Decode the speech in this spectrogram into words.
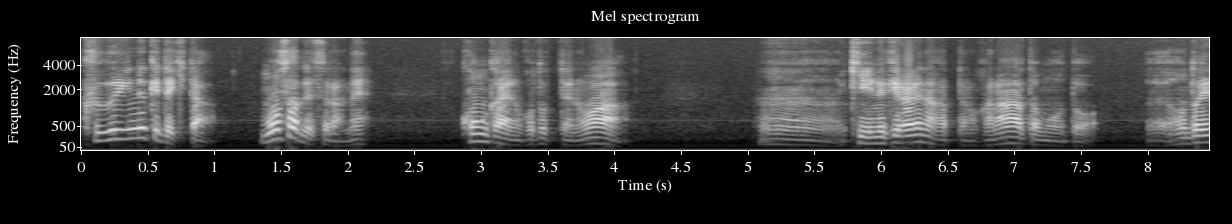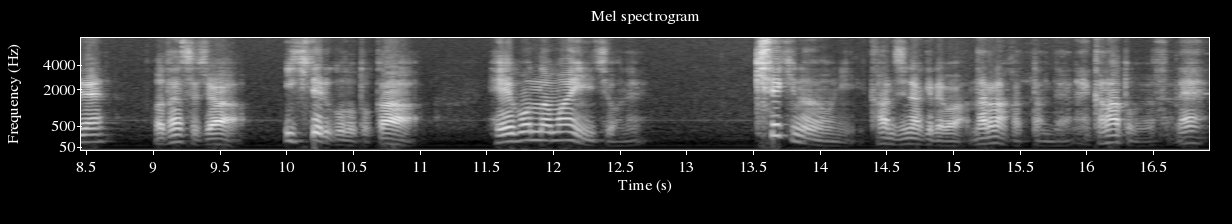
くぐり抜けてきた猛者ですらね今回のことっていうのはうん切り抜けられなかったのかなと思うと、えー、本当にね私たちは生きてることとか平凡な毎日をね奇跡のように感じなければならなかったんではないかなと思いますよね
